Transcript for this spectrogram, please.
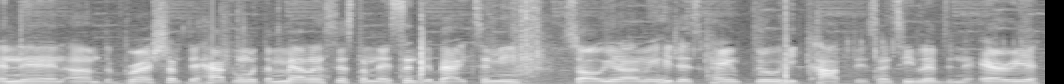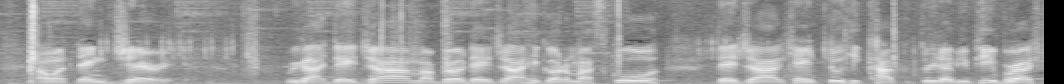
And then um, the brush, something happened with the mailing system, they sent it back to me. So, you know what I mean? He just came through, he copped it since he lived in the area. I wanna thank Jared. We got Dejan, my bro Dejan, he go to my school. Dejan came through, he copped the 3WP brush.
